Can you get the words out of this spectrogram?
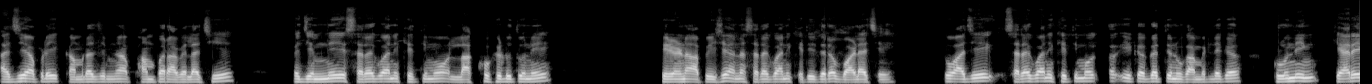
આજે આપણે કામરાજના ફાર્મ પર આવેલા છીએ કે જેમને સરગવાની ખેતીમાં લાખો ખેડૂતોને પ્રેરણા આપી છે અને સરગવાની ખેતી તરફ વાળ્યા છે. તો આજે સરગવાની ખેતીમાં એક અગત્યનું કામ એટલે કે પ્રુનિંગ ક્યારે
